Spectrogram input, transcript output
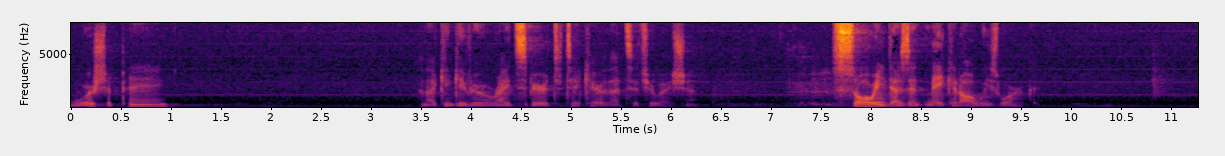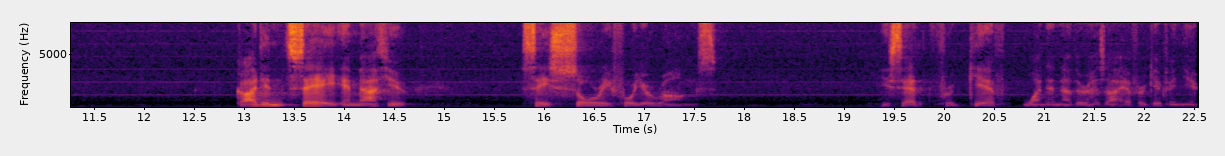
worshiping. And I can give you a right spirit to take care of that situation. Sorry doesn't make it always work. God didn't say in Matthew, say sorry for your wrongs. He said, forgive one another as I have forgiven you.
